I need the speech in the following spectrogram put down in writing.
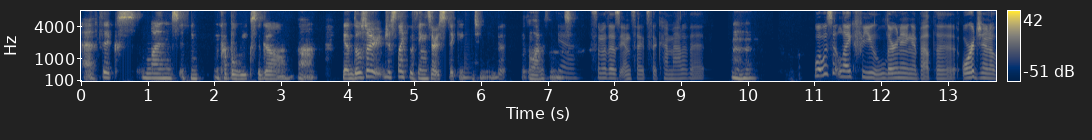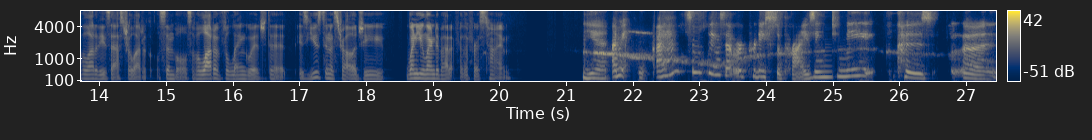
ethics once, I think a couple weeks ago. Um, yeah, those are just like the things that are sticking to me, but a lot of things. Yeah, some of those insights that come out of it. Mm-hmm. What was it like for you learning about the origin of a lot of these astrological symbols, of a lot of the language that is used in astrology when you learned about it for the first time? Yeah, I mean, I had some things that were pretty surprising to me because, uh,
